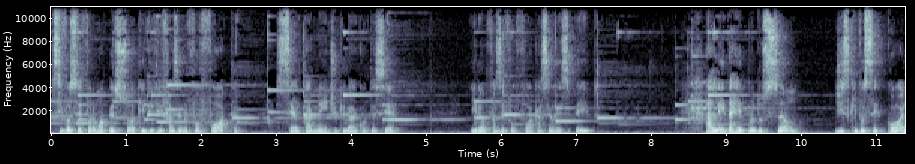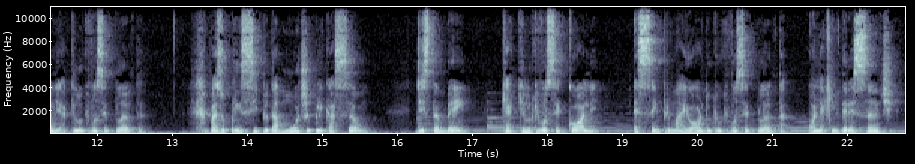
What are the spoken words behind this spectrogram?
Se você for uma pessoa que vive fazendo fofoca, certamente o que vai acontecer? Irão fazer fofoca a seu respeito. A lei da reprodução diz que você colhe aquilo que você planta. Mas o princípio da multiplicação diz também que aquilo que você colhe é sempre maior do que o que você planta. Olha que interessante.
